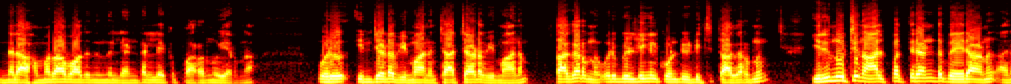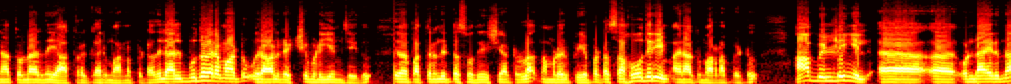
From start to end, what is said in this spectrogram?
ഇന്നലെ അഹമ്മദാബാദിൽ നിന്ന് ലണ്ടനിലേക്ക് പറന്നുയർന്ന ഒരു ഇന്ത്യയുടെ വിമാനം ടാറ്റയുടെ വിമാനം തകർന്ന് ഒരു ബിൽഡിങ്ങിൽ കൊണ്ട് ഇടിച്ച് തകർന്ന് ഇരുന്നൂറ്റി നാൽപ്പത്തിരണ്ട് പേരാണ് അതിനകത്തുണ്ടായിരുന്ന യാത്രക്കാർ മരണപ്പെട്ടത്. അതിൽ അത്ഭുതകരമായിട്ട് ഒരാൾ രക്ഷപ്പെടുകയും ചെയ്തു. പത്തനംതിട്ട സ്വദേശിയായിട്ടുള്ള നമ്മുടെ ഒരു പ്രിയപ്പെട്ട സഹോദരിയും അതിനകത്ത് മരണപ്പെട്ടു. ആ ബിൽഡിങ്ങിൽ ഉണ്ടായിരുന്ന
